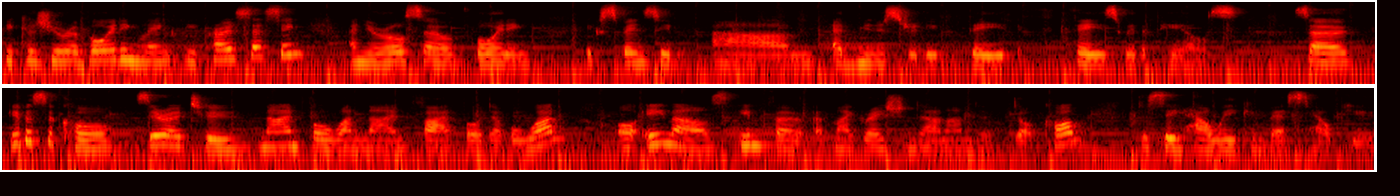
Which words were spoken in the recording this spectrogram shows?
because you're avoiding lengthy processing and you're also avoiding expensive um, administrative fee, fees with appeals. So give us a call 02 9419 5411 or emails info at migrationdownunder.com to see how we can best help you.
